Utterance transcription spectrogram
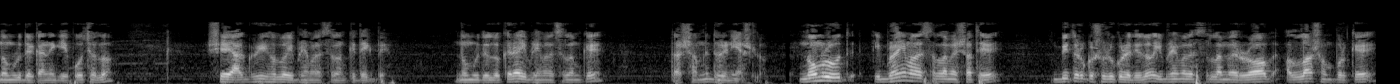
নমরুদের কানে গিয়ে পৌঁছল। সে আগ্রহী হল ইব্রাহিম আলাহিসাল্লামকে দেখবে। নমরুদের লোকেরা ইব্রাহিম আলাহিসাল্লামকে তার সামনে ধরে নিয়ে আসলো। নমরুদ ইব্রাহিম আলাহিসাল্লামের সাথে বিতর্ক শুরু করে দিল। ইব্রাহিম আলাহিসাল্লামের রব আল্লাহ সম্পর্কে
